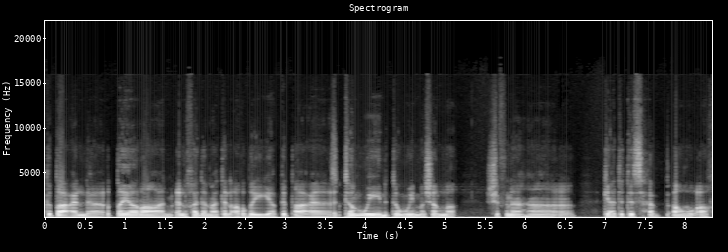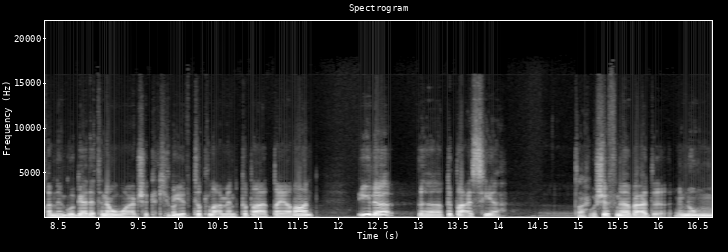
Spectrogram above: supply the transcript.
قطاع ال- الطيران الخدمات الأرضية قطاع التموين التموين ما شاء الله شفناها قاعدة تسحب أو أو خلينا نقول قاعدة تنوع بشكل كبير تطلع من قطاع الطيران إلى آه، قطاع السياحة صح. وشفنا بعد أنهم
